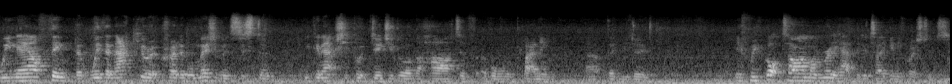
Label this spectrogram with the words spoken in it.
we now think that with an accurate, credible measurement system, you can actually put digital at the heart of, of all the planning uh, that you do. If we've got time, I'm really happy to take any questions.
